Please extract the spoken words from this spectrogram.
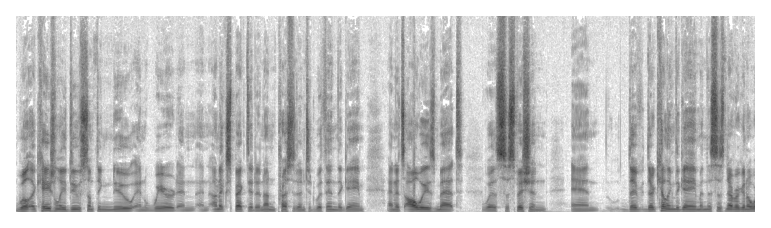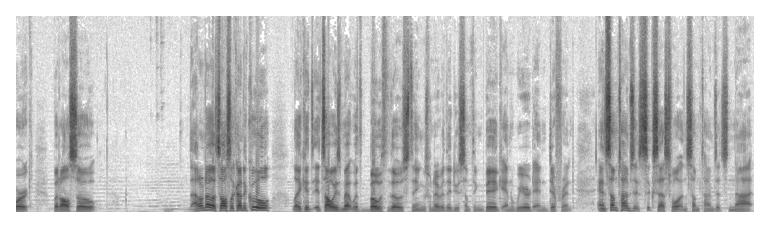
will occasionally do something new and weird and, and unexpected and unprecedented within the game, and it's always met with suspicion and they're, killing the game and this is never going to work, but also I don't know. It's also kind of cool. Like it, it's always met with both those things whenever they do something big and weird and different. And sometimes it's successful, and sometimes it's not.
